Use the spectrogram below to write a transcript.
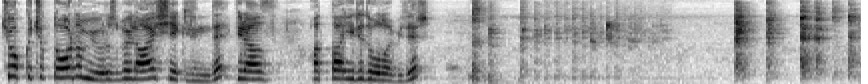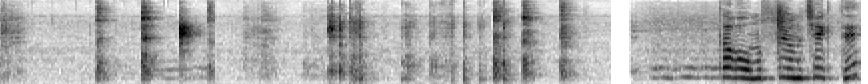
Çok küçük doğramıyoruz. Böyle ay şeklinde. Biraz hatta iri de olabilir. Tavuğumuz suyunu çekti.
